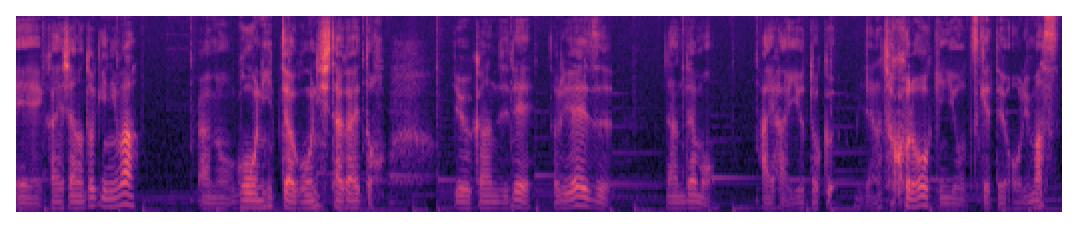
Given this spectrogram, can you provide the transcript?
えー、会社の時にはあの郷に行っては郷に従えという感じでとりあえず何でもはいはい言うとくみたいなところを気をつけております。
